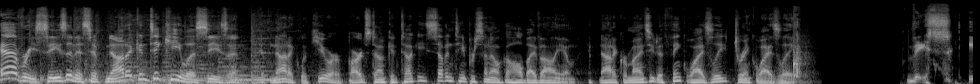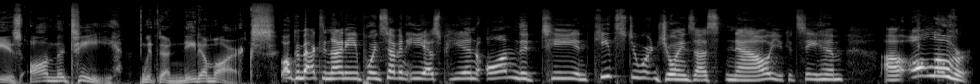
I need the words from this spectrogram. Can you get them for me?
Every season is Hypnotic and Tequila season. Hypnotic Liqueur, Bardstown, Kentucky, 17% alcohol by volume. Hypnotic reminds you to think wisely, drink wisely. This is On the Tee with Anita Marks. Welcome back to 98.7 ESPN on the Tee. And Keith Stewart joins us now. You can see him uh, all over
